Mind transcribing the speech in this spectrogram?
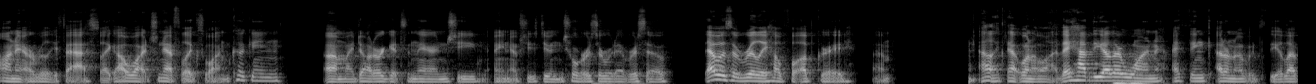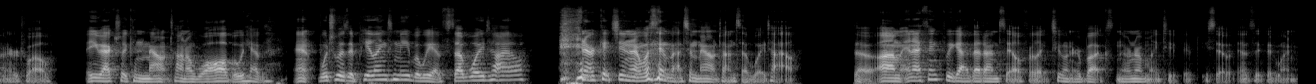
on it are really fast. Like I'll watch Netflix while I'm cooking. Um, my daughter gets in there and she, you know, she's doing chores or whatever. So that was a really helpful upgrade. Um, I like that one a lot. They have the other one, I think, I don't know if it's the 11 or 12, that you actually can mount on a wall, but we have, which was appealing to me, but we have subway tile in our kitchen, and I wasn't about to mount on subway tile. So, um, and I think we got that on sale for like 200 bucks, and they're normally 250, so that's a good one.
